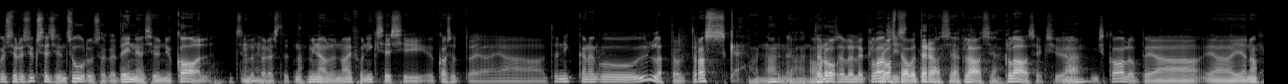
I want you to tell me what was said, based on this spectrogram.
kusjuures üks asi on suurus, aga teine asi on ju kaal, sellepärast et noh, mina olen iPhone XS-i kasutaja ja ta on ikka nagu üllatavalt raske. on, on, on klaasist roostava teras ja klaas ja. klaas, eks ju, jah Jah., mis kaalub ja, ja, ja noh,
